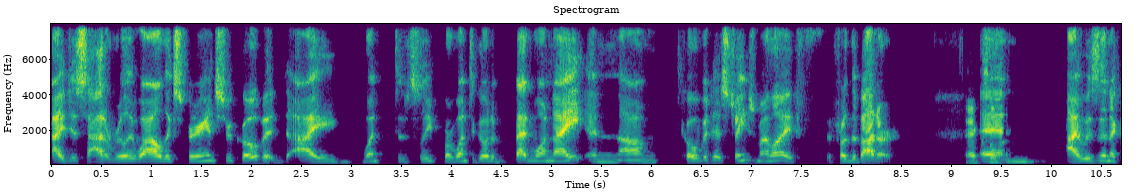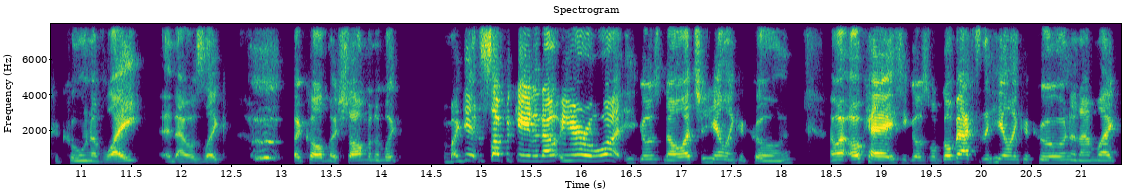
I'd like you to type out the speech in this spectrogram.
I just had a really wild experience through COVID. I went to sleep or went to go to bed one night, and um, COVID has changed my life for the better. Excellent. And I was in a cocoon of light, and I was like, I called my shaman. I'm like, am I getting suffocated out here or what? He goes, no, that's your healing cocoon. I went, okay. He goes, well, go back to the healing cocoon. And I'm like,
